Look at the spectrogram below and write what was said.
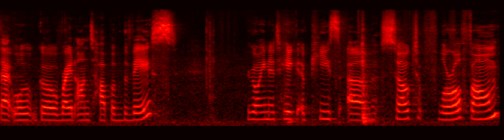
that will go right on top of the vase. You're going to take a piece of soaked floral foam.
